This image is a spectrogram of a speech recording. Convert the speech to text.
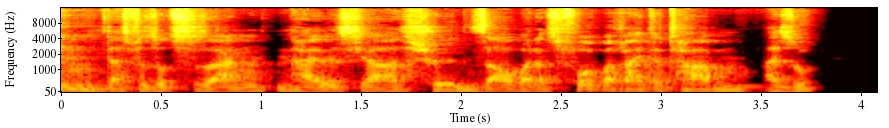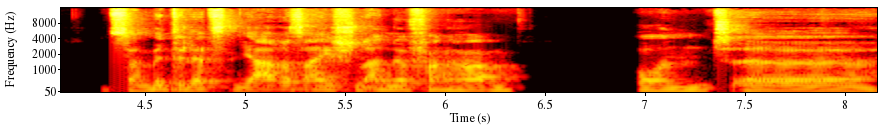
dass wir sozusagen ein halbes Jahr schön sauber das vorbereitet haben. Also sozusagen Mitte letzten Jahres eigentlich schon angefangen haben. Und äh,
